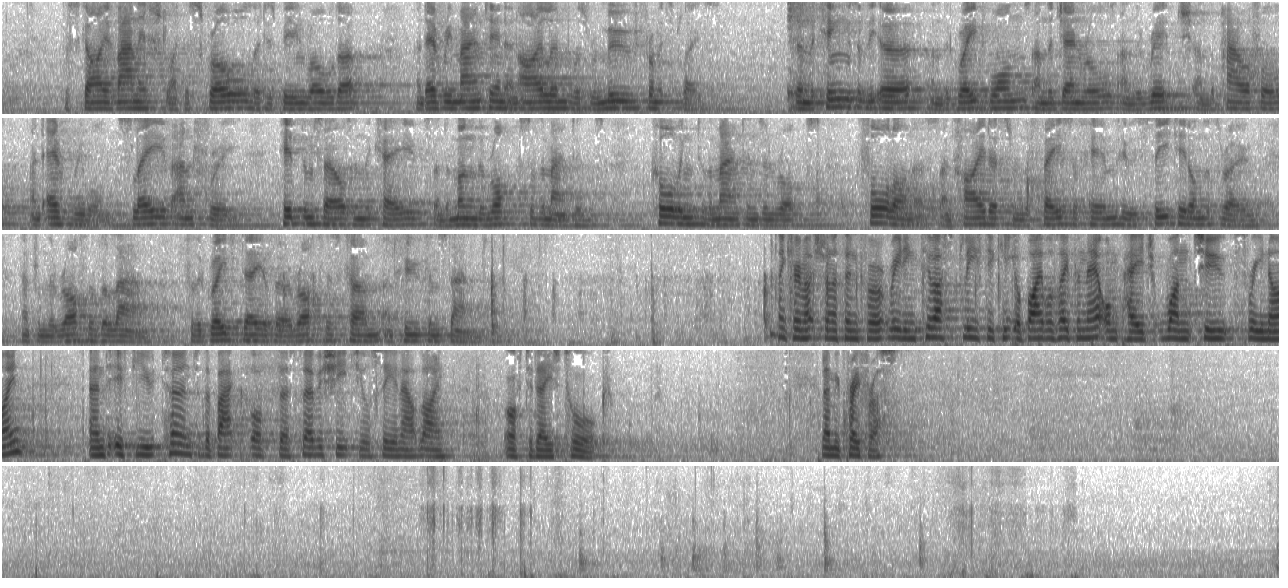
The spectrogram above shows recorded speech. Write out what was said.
The sky vanished like a scroll that is being rolled up, and every mountain and island was removed from its place. Then the kings of the earth, and the great ones, and the generals, and the rich, and the powerful, and everyone, slave and free, hid themselves in the caves and among the rocks of the mountains, calling to the mountains and rocks, Fall on us and hide us from the face of him who is seated on the throne and from the wrath of the Lamb for the great day of their wrath has come, and who can stand? Thank you very much, Jonathan, for reading to us. Please do keep your Bibles open there on page 1239. And if you turn to the back of the service sheet, you'll see an outline of today's talk. Let me pray for us.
